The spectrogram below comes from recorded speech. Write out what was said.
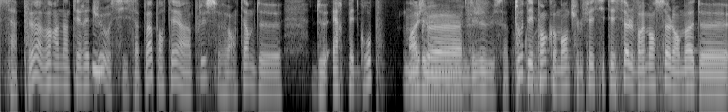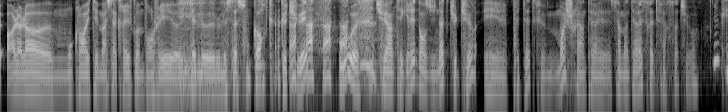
Ça peut avoir un intérêt de jeu Mhm. aussi. Ça peut apporter un plus euh, en termes de, de RP de groupe. Moi, j'ai euh, déjà vu ça. tout coup, dépend comment tu le fais. Si t'es seul, vraiment seul, en mode euh, oh là là, euh, mon clan a été massacré, je dois me venger, euh, tel le, le Sasukork que tu es, ou euh, si tu es intégré dans une autre culture, et peut-être que moi, je serais intéressé, ça m'intéresserait de faire ça, tu vois. Ok.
